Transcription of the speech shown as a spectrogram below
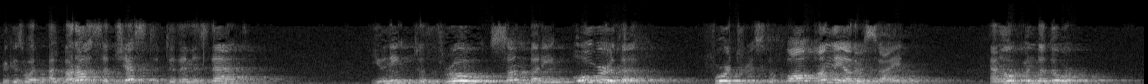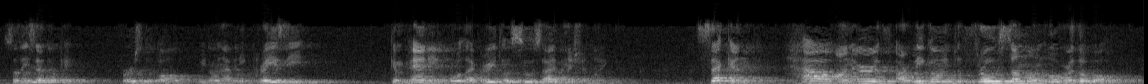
Because what Al-Bara suggested to them is that you need to throw somebody over the fortress to fall on the other side and open the door. So they said, okay, first of all, we don't have any crazy companion who will agree to a suicide mission like that. Second, how on earth are we going to throw someone over the wall?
